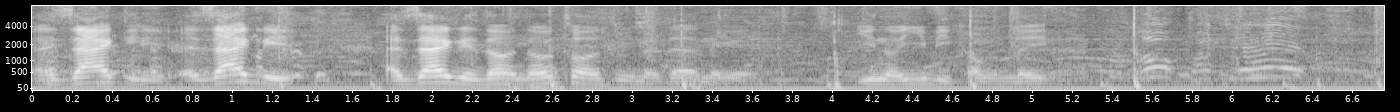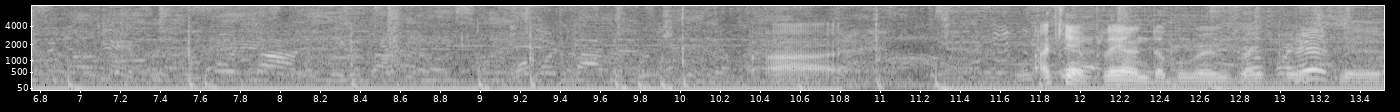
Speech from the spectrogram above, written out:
Exactly, exactly, exactly. Don't don't talk to me like that, nigga. You know you be coming late. I can't play on double rims like this, man.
